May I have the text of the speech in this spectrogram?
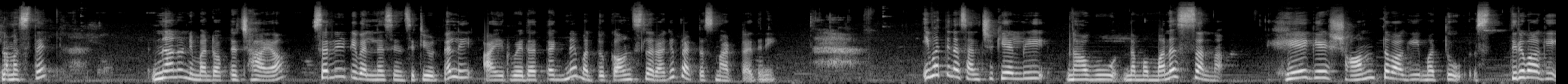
ನಮಸ್ತೆ. ನಾನು ನಿಮ್ಮ ಡಾಕ್ಟರ್ ಛಾಯಾ. ಸೆರೆನಿಟಿ ವೆಲ್ನೆಸ್ ಇನ್ಸ್ಟಿಟ್ಯೂಟ್ನಲ್ಲಿ ಆಯುರ್ವೇದ ತಜ್ಞೆ ಮತ್ತು ಕೌನ್ಸಿಲರ್ ಆಗಿ ಪ್ರಾಕ್ಟೀಸ್ ಮಾಡ್ತಾ ಇದ್ದೀನಿ. ಇವತ್ತಿನ ಸಂಚಿಕೆಯಲ್ಲಿ ನಾವು ನಮ್ಮ ಮನಸ್ಸನ್ನು ಹೇಗೆ ಶಾಂತವಾಗಿ ಮತ್ತು ಸ್ಥಿರವಾಗಿ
